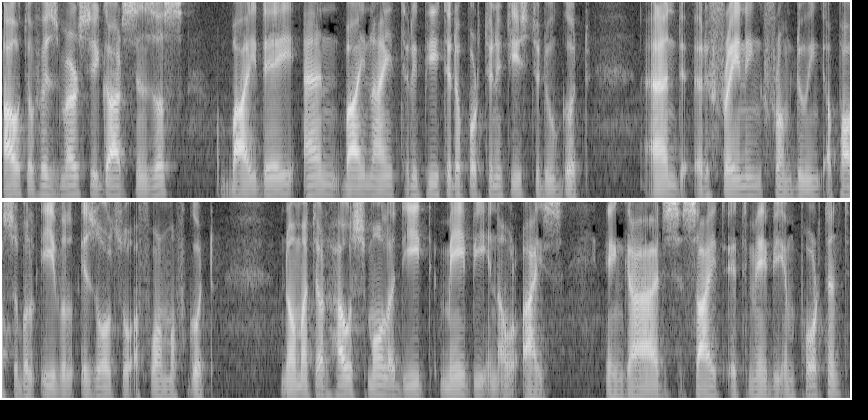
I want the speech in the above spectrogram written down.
out of His mercy, God sends us by day and by night repeated opportunities to do good, and refraining from doing a possible evil is also a form of good. No matter how small a deed may be in our eyes, in God's sight it may be important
